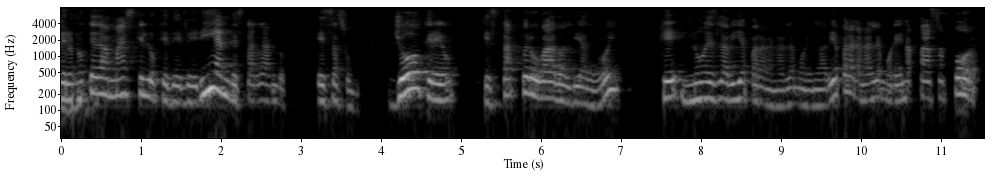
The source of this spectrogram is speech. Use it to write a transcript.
pero no te da más que lo que deberían de estar dando esa suma. Yo creo que está probado al día de hoy que no es la vía para ganarle a Morena. La vía para ganarle a Morena pasa por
